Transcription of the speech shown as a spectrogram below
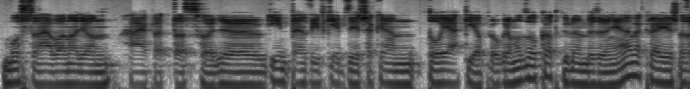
mostanában nagyon hype lett az, hogy intenzív képzéseken tolják ki a programozókat különböző nyelvekre, és az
